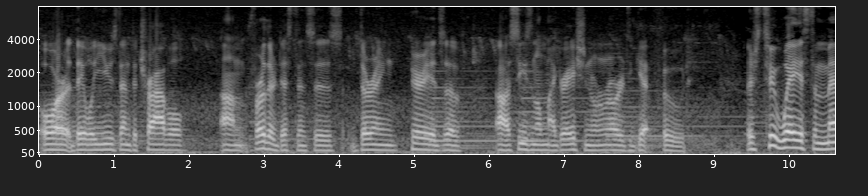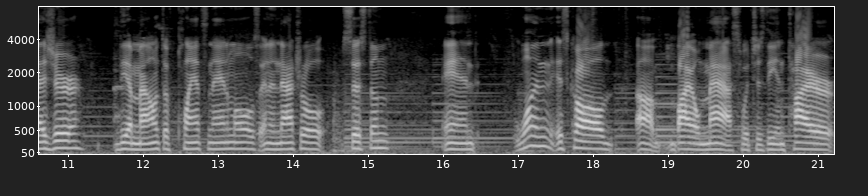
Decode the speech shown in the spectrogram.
or they will use them to travel um, further distances during periods of uh, seasonal migration in order to get food. There's two ways to measure the amount of plants and animals in a natural system, and one is called uh, biomass, which is the entire,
